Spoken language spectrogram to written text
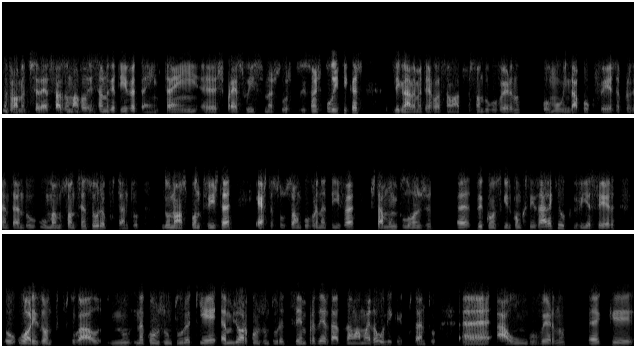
Naturalmente, o CDS faz uma avaliação negativa, tem, tem uh, expresso isso nas suas posições políticas, designadamente em relação à atuação do governo, como ainda há pouco fez, apresentando uma moção de censura. Portanto, do nosso ponto de vista, esta solução governativa está muito longe uh, de conseguir concretizar aquilo que devia ser o, o horizonte de Portugal no, na conjuntura que é a melhor conjuntura de sempre desde a adesão à moeda única. E, portanto, uh, há um governo uh, que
